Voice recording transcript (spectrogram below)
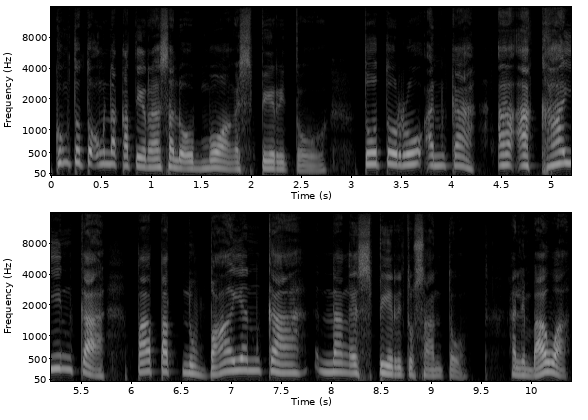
Kung totoong nakatira sa loob mo ang Espiritu, tuturuan ka, aakayin ka, papatnubayan ka ng Espiritu Santo. Halimbawa,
